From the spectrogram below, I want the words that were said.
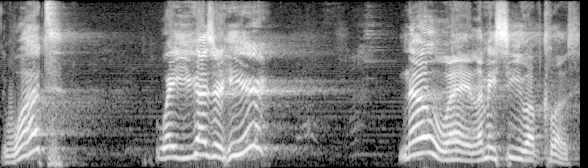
What? Wait, you guys are here? No way. Let me see you up close.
